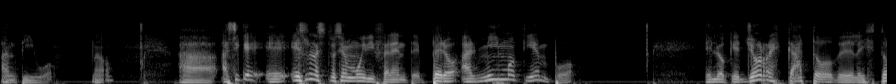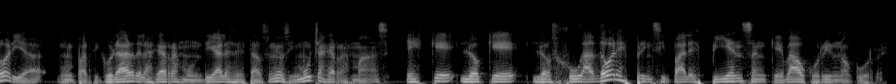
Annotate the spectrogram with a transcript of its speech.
antiguo, ¿no? Uh, así que eh, es una situación muy diferente, pero al mismo tiempo, en lo que yo rescato de la historia, en particular de las guerras mundiales de Estados Unidos y muchas guerras más, es que lo que los jugadores principales piensan que va a ocurrir no ocurre.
